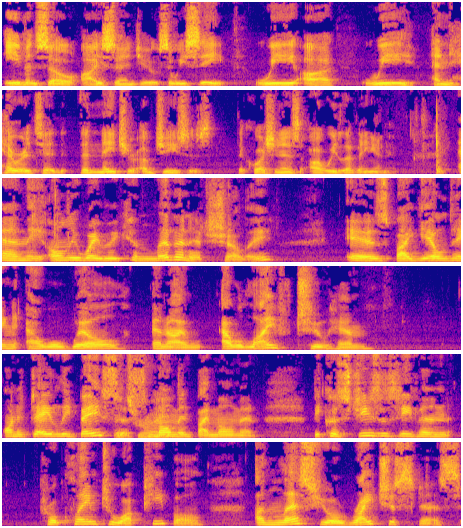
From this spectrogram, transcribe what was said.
even so I send you. So we see, we are, we inherited the nature of Jesus. The question is, are we living in it? And the only way we can live in it, Shelley, is by yielding our will and our, our life to Him on a daily basis, right. moment by moment. Because Jesus even proclaimed to our people, unless your righteousness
